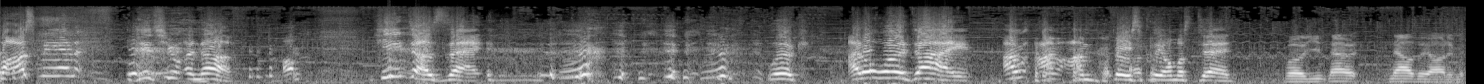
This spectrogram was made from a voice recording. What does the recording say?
Boss Man hits you enough. Oh, he does that. look, I don't want to die. I'm, I'm, I'm basically almost dead. Well, you now now the automate.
